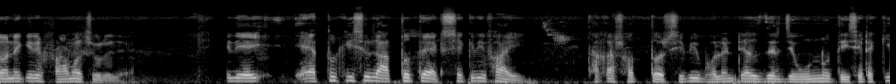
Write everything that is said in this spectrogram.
অনেকেরই প্রাণও চলে যায়। কিন্তু এই এত কিছুর আত্মত্যাগ স্যাক্রিফাই থাকা সত্ত্বেও সিভিক ভলেন্টিয়ার্সদের যে উন্নতি, সেটা কি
